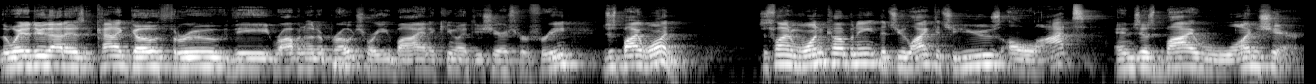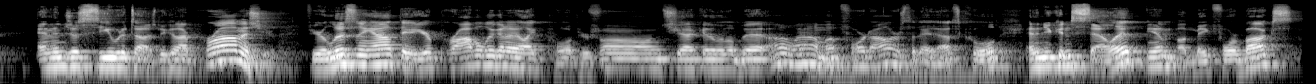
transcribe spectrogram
the way to do that is kind of go through the Robinhood approach where you buy and accumulate these shares for free. Just buy one. Just find one company that you like, that you use a lot, and just buy one share. And then just see what it does. Because I promise you, if you're listening out there, you're probably gonna like pull up your phone, check it a little bit. Oh wow, I'm up four dollars today. That's cool. And then you can sell it, you know, make four bucks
